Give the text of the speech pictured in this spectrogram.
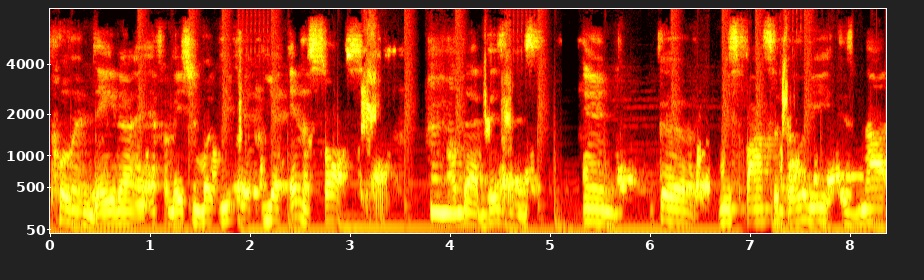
pulling data and information, but you, are in the sauce mm-hmm. of that business. And the responsibility is not,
